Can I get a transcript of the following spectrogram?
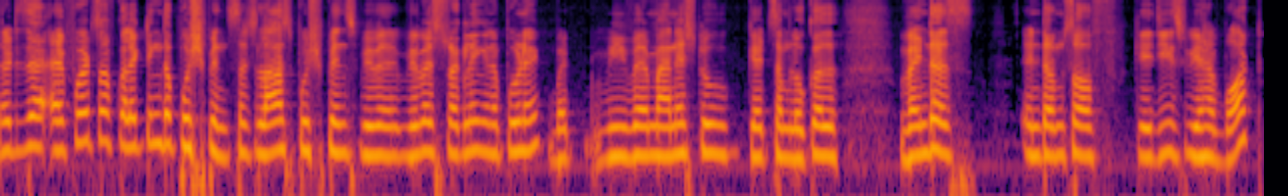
that is the efforts of collecting the pushpins, such last pushpins. we were, we were struggling in a Pune, but we were managed to get some local vendors in terms of kgs we have bought.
